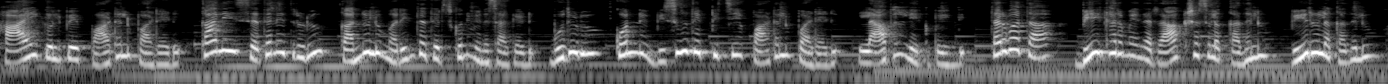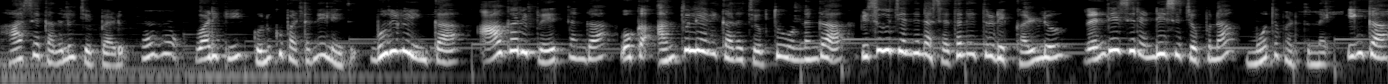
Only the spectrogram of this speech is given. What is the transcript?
హాయి గొలిపే పాటలు పాడాడు. కాని శతనేత్రుడు కన్నులు మరింత తెరుచుకుని వినసాగాడు. బుధుడు కొన్ని విసుగు తెప్పించే పాటలు పాడాడు. లాభం లేకపోయింది. తర్వాత భీకరమైన రాక్షసుల కథలు వీరుల కథలు హాస్య కథలు చెప్పాడు. ఊహో వాడికి కొనుకు పట్టనే లేదు. బుధుడు ఇంకా ఆఖరి ప్రయత్నంగా ఒక అంతులేని కథ చెబుతూ ఉండగా విసుగు చెందిన శతనేత్రుడి కళ్ళు రెండేసి రెండేసి చొప్పున మూతపడుతున్నాయి. ఇంకా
